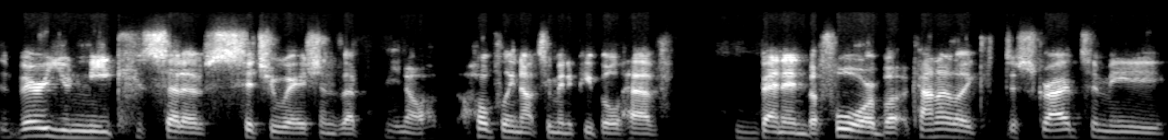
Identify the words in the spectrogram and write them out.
very unique set of situations that you know hopefully not too many people have been in before but kind of like describe to me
